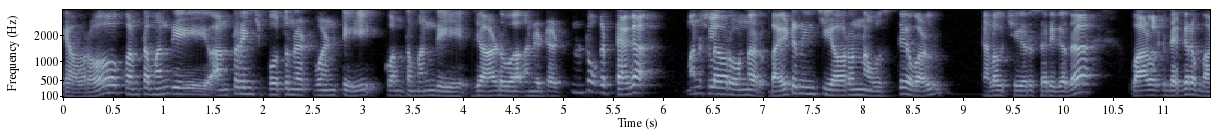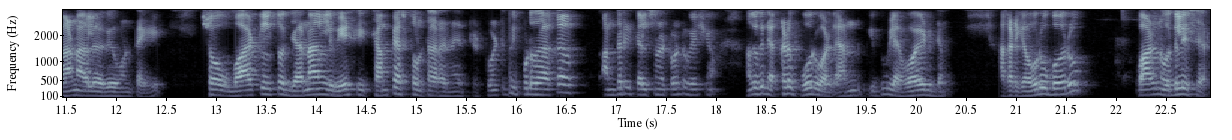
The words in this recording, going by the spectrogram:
ఎవరో కొంతమంది అంతరించిపోతున్నటువంటి కొంతమంది జాడువ అనేటటువంటి ఒక తెగ మనుషులు ఎవరు ఉన్నారు. బయట నుంచి ఎవరన్నా వస్తే వాళ్ళు అలౌ చేయరు సరిగదా. వాళ్ళకి దగ్గర బాణాలు అవి ఉంటాయి. సో వాటితో జనాల్ని వేసి చంపేస్తుంటారు అనేటటువంటిది ఇప్పుడు దాకా అందరికీ తెలిసినటువంటి విషయం. అందుకని ఎక్కడ పోరు వాళ్ళు. People avoid them. అక్కడికి ఎవరు పోరు? వాళ్ళని వదిలేశారు.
